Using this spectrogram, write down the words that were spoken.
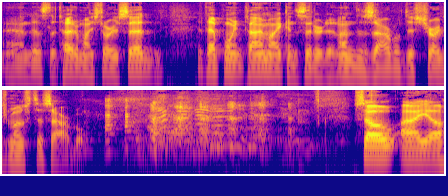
And as the title of my story said, at that point in time, I considered an undesirable discharge most desirable. so I, uh,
